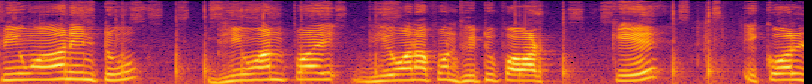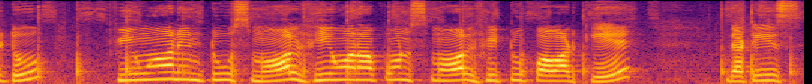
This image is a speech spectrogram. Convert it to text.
P 1 into V 1 by V 1 upon V 2 power k equal to P 1 into small V 1 upon small V 2 power k that is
